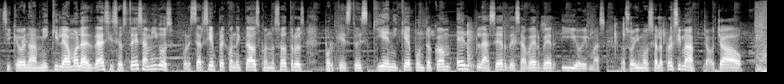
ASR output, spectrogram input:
así que bueno, a Mickey le damos las gracias a ustedes amigos por estar siempre conectados con nosotros, porque esto es quienique.com, el placer de saber, ver y oír más. Nos oímos a la próxima. Chao, chao.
